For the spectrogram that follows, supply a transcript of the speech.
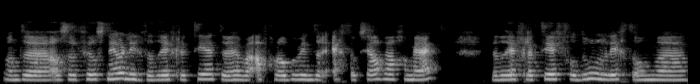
Want eh, als er veel sneeuw ligt, dat reflecteert, dat hebben we afgelopen winter echt ook zelf wel gemerkt. Dat reflecteert voldoende licht om eh,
